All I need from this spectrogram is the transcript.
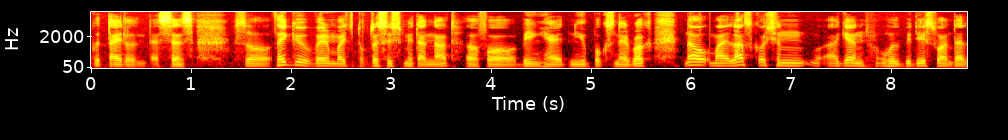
good title in that sense. So thank you very much, Dr. Sushmita Nath, uh, for being here at New Books Network. Now, my last question again will be this one: that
